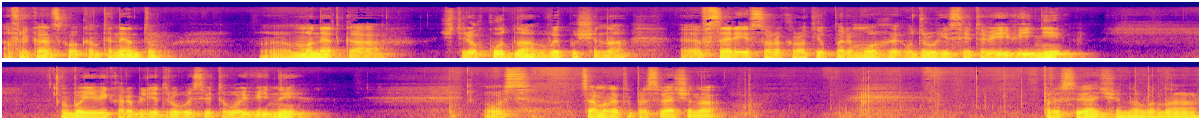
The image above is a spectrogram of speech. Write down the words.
Африканського континенту. Е, Монетка чотирьохкутна, випущена е, в серії 40 років перемоги у Другій світовій війні. Бойові кораблі Другої світової війни. Ось. Ця монета присвячена. Присвячена вона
